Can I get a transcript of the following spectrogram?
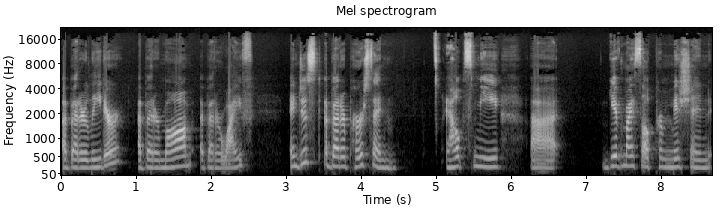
a better leader, a better mom, a better wife, and just a better person. It helps me uh, give myself permission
